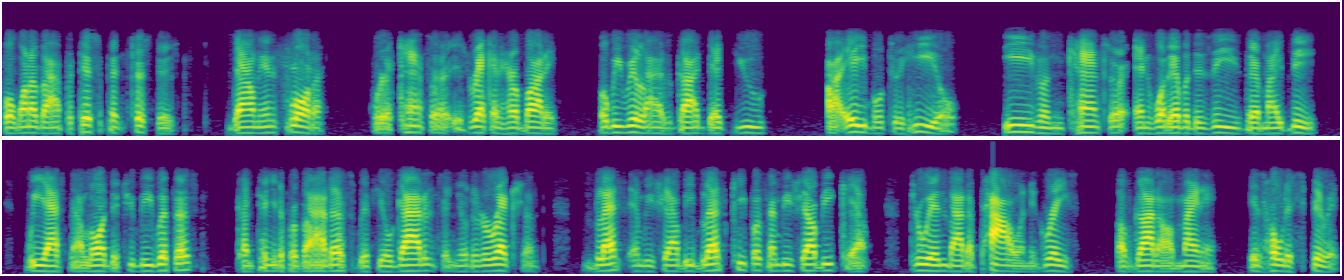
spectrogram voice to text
for one of our participant sisters down in Florida where cancer is wrecking her body. But we realize, God, that you are able to heal even cancer and whatever disease there might be. We ask now, Lord, that you be with us. Continue to provide us with your guidance and your direction. Bless and we shall be blessed. Keep us and we shall be kept through and by the power and the grace of God Almighty, His Holy Spirit,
